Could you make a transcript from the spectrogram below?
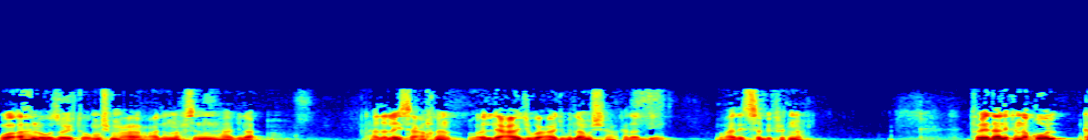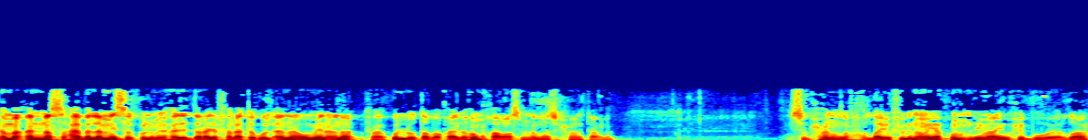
وأهله وزوجته مش معاه على نفس المنهاج لا. هذا ليس عقلا. واللي عاجب وعاجب لا مش هكذا الدين. وهذه تسبب فتنة. فلذلك نقول كما أن الصحابة لم يصل كل من هذه الدرجة فلا تقول أنا ومن أنا. فكل طبقة لهم خواص من الله سبحانه وتعالى. سبحان الله الله يوفقنا وإياكم لما يحبه ويرضاه.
